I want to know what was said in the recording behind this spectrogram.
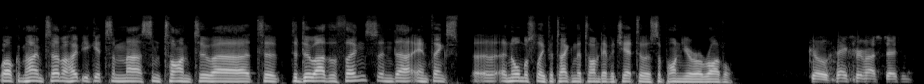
Welcome home, Tim. I hope you get some uh, some time to uh, to to do other things, and uh, and thanks uh, enormously for taking the time to have a chat to us upon your arrival. Cool. Thanks very much, Jason.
